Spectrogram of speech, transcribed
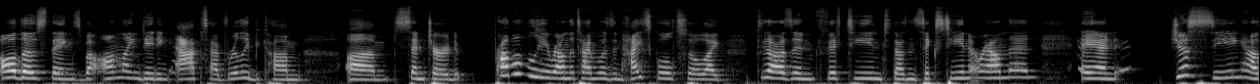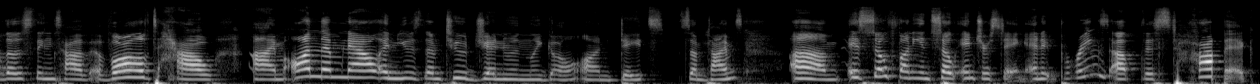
all those things, but online dating apps have really become um, centered probably around the time I was in high school, so like 2015, 2016 around then. And just seeing how those things have evolved, how I'm on them now and use them to genuinely go on dates sometimes um, is so funny and so interesting. And it brings up this topic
